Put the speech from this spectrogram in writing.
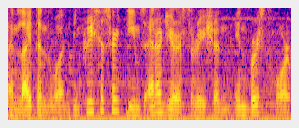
Enlightened One, increases her team's energy restoration in burst form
